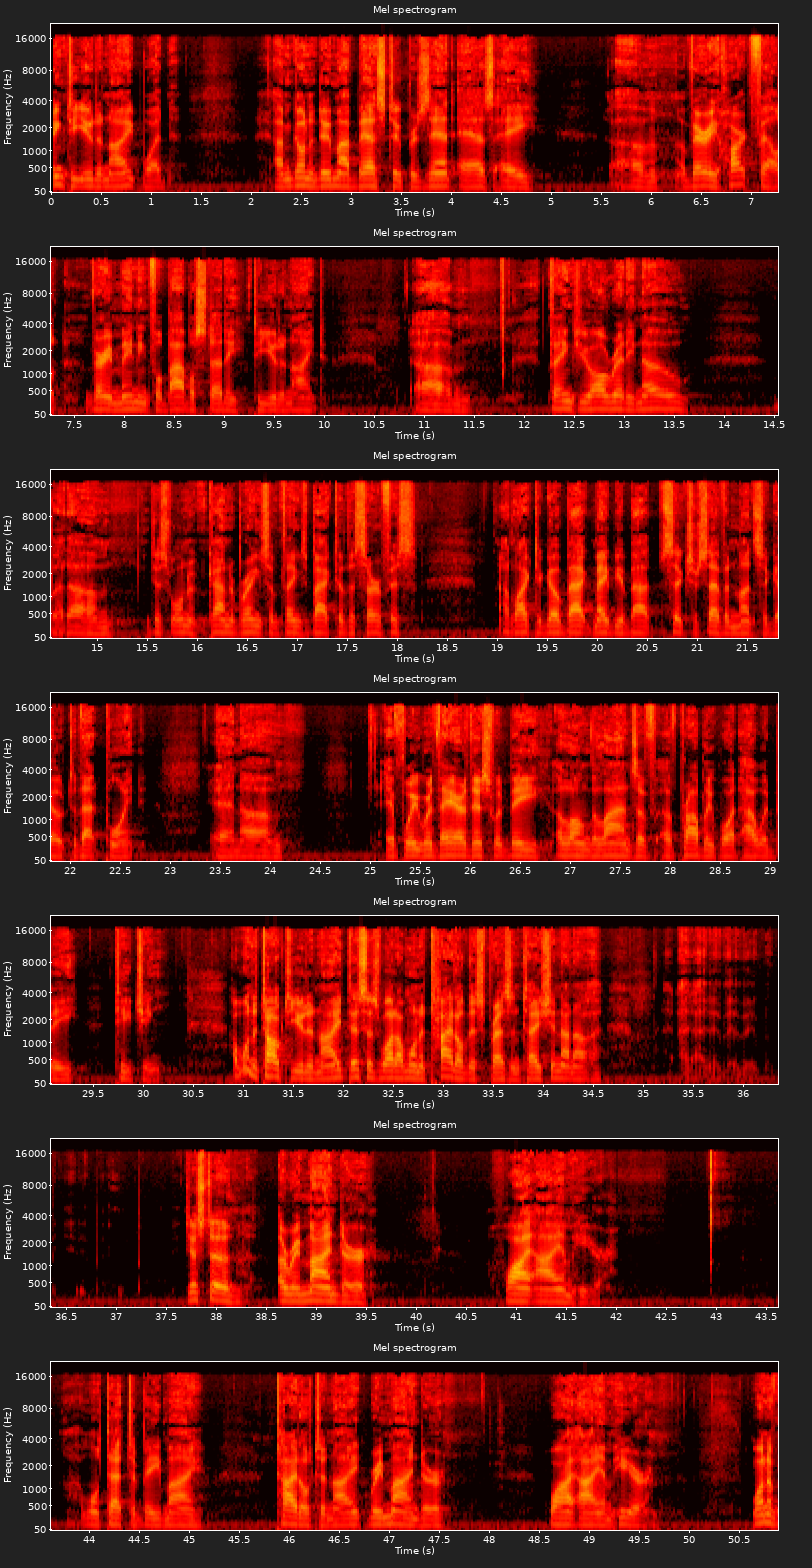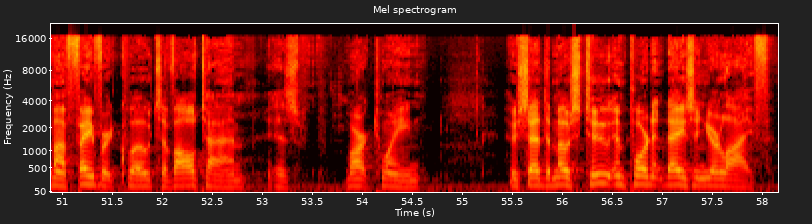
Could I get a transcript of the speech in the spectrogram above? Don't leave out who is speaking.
Speaker 1: bring to you tonight what I'm going to do my best to present as a, uh, a very heartfelt, very meaningful Bible study to you tonight. Um, things you already know, but um, just want to kind of bring some things back to the surface. I'd like to go back maybe about six or seven months ago to that point. And um, if we were there, this would be along the lines of, of probably what I would be teaching. I want to talk to you tonight. This is what I want to title this presentation. And uh, just a, a reminder why I am here. I want that to be my title tonight Reminder Why I Am Here. One of my favorite quotes of all time is Mark Twain, who said, The most two important days in your life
